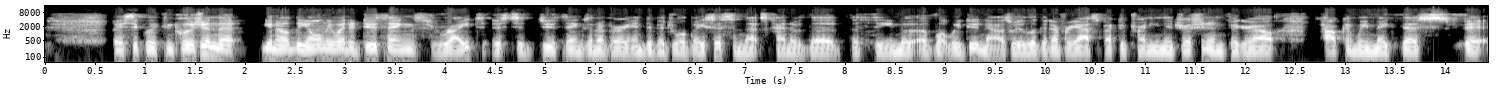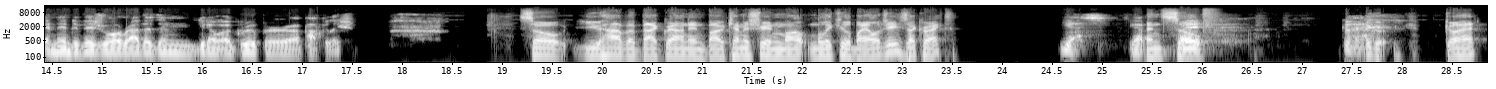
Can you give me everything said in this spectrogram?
basically conclusion that you know the only way to do things right is to do things on a very individual basis and that's kind of the the theme of, of, what we do now as we look at every aspect of training and nutrition and figure out how can we make this fit an individual rather than you know a group or a population. So you have a background in biochemistry and molecular biology is that correct? Yes. Yeah and so go ahead. Go, go ahead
